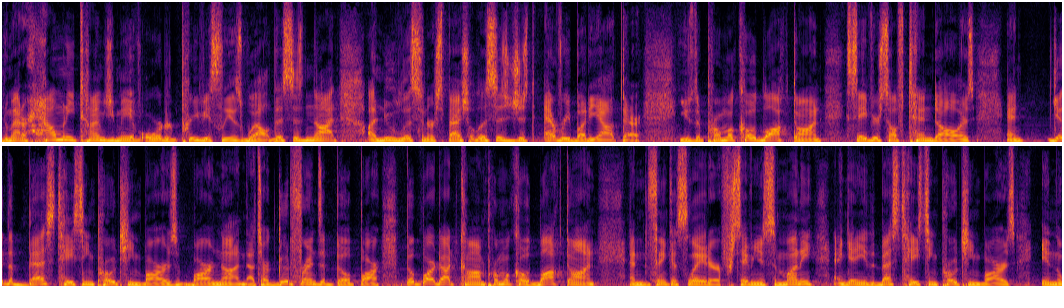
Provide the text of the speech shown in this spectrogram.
no matter how many times you may have ordered previously as well. This is not a new listener special. This is just everybody out there. Use the promo code locked on, save yourself $10, and Get the best tasting protein bars, bar none. That's our good friends at Built Bar. BuiltBar.com, promo code locked on, and thank us later for saving you some money and getting you the best tasting protein bars in the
